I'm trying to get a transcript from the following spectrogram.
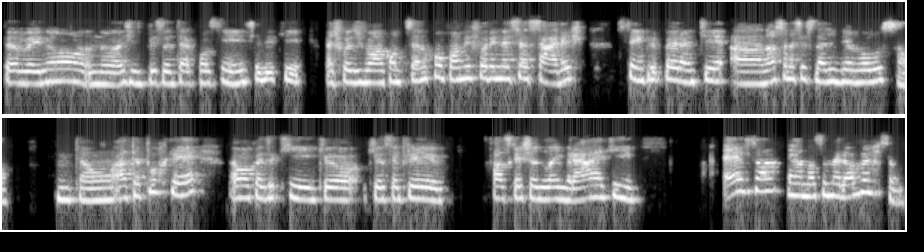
Também não, não, a gente precisa ter a consciência de que as coisas vão acontecendo conforme forem necessárias, sempre perante a nossa necessidade de evolução. Então, até porque é uma coisa que, que, eu, que eu sempre faço questão de lembrar é que essa é a nossa melhor versão.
